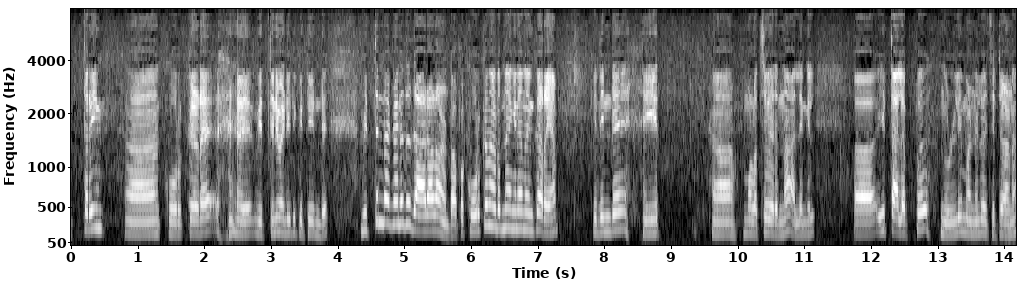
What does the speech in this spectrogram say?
ഇത്രയും കുറുക്കയുടെ വിത്തിന് വേണ്ടിയിട്ട് കിട്ടിയിട്ടുണ്ട്. വിത്ത് ഉണ്ടാക്കാൻ ഇത് ധാരാളമാണ് കേട്ടോ. അപ്പോൾ കൂർക്ക നടുന്നത് എങ്ങനെയാണെന്ന് നിങ്ങൾക്ക് ഇതിന്റെ ഈ മുളച്ചു വരുന്ന അല്ലെങ്കിൽ ഈ തലപ്പ് നുള്ളി മണ്ണിൽ വെച്ചിട്ടാണ്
